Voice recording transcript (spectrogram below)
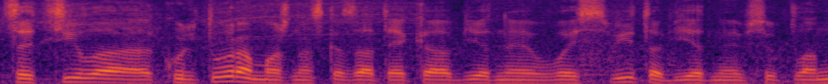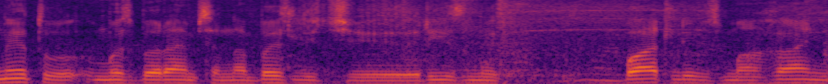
Це ціла культура, можна сказати, яка об'єднує весь світ, об'єднує всю планету. Ми збираємося на безліч різних батлів, змагань,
